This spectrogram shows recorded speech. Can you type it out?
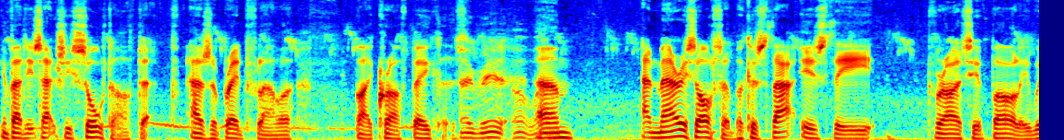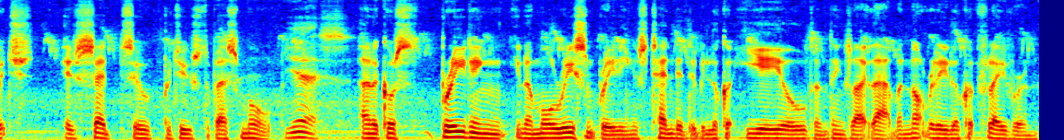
In fact, it's actually sought after as a bread flour by craft bakers. Oh really? Oh wow. Um, and Maris Otter, because that is the variety of barley which is said to produce the best malt. yes. And of course, breeding, you know, more recent breeding has tended to be look at yield and things like that, but not really look at flavour and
